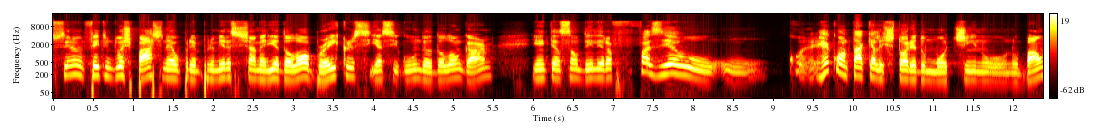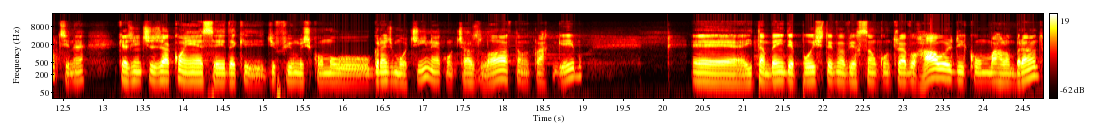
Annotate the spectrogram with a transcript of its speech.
seriam feitos em duas partes, né? O primeiro se chamaria The Lawbreakers e a segunda The Long Arm. E a intenção dele era fazer o, um, recontar aquela história do motim no, no Bounty, né? Que a gente já conhece aí daqui de filmes como O Grande Motim, né? Com Charles Lawton, Clark Gable. É, e também depois teve uma versão com Trevor Howard e com Marlon Brando.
